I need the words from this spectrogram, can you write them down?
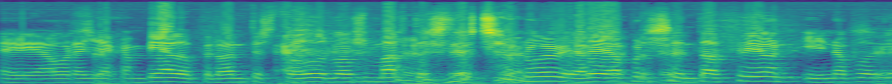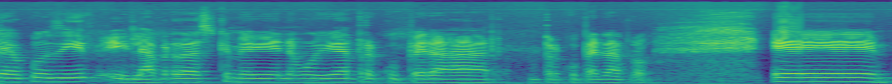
Eh, ahora ya ha cambiado, pero antes todos los martes de 8 a 9 había presentación y no podía acudir y la verdad es que me viene muy bien recuperar, recuperarlo. Eh,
